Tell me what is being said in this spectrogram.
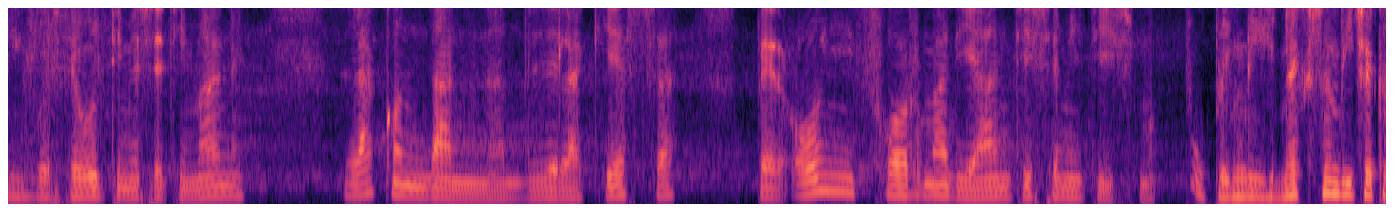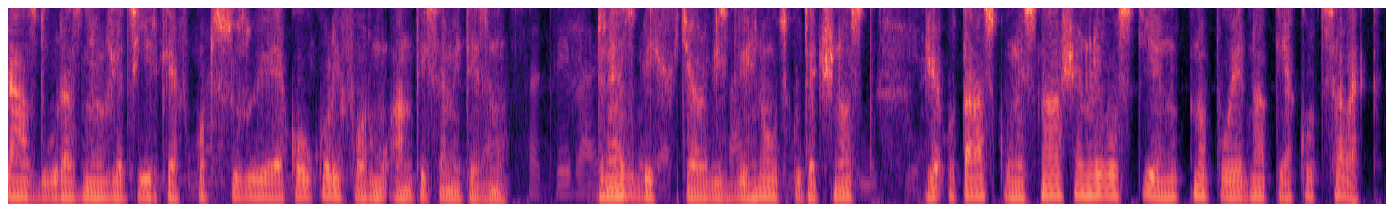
in queste ultime settimane la condanna della Chiesa per ogni forma di antisemitismo. V uplynulých dnech jsem vícekrát zdůraznil, že církev odsuzuje jakoukoliv formu antisemitismu. Dnes bych chtěl vyzdvihnout skutečnost, že otázku nesnášenlivosti je nutno pojednat jako celek.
